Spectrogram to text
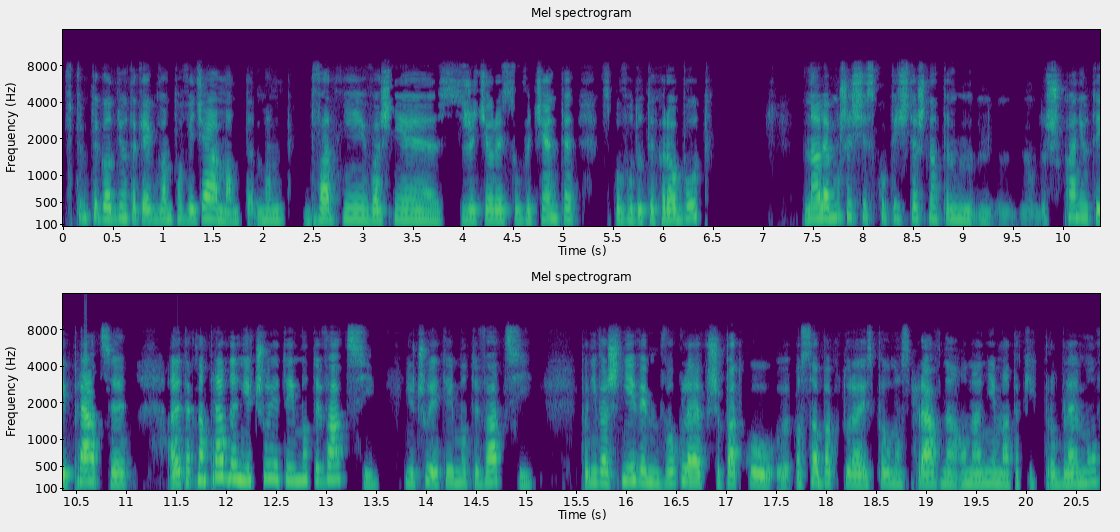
w tym tygodniu, tak jak Wam powiedziałam, mam, mam dwa dni właśnie z życiorysu wycięte z powodu tych robót. No ale muszę się skupić też na tym mm, szukaniu tej pracy, ale tak naprawdę nie czuję tej motywacji. Nie czuję tej motywacji, ponieważ nie wiem, w ogóle w przypadku y, osoba, która jest pełnosprawna, ona nie ma takich problemów.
